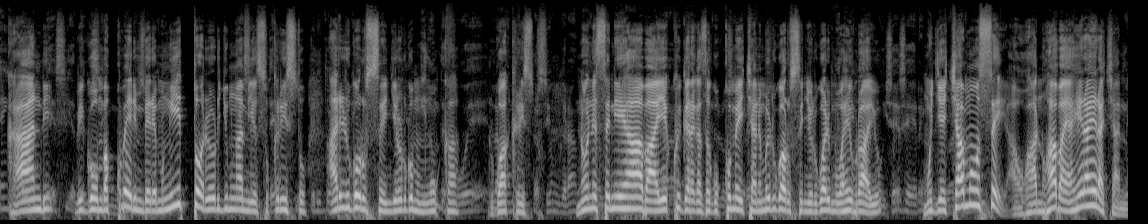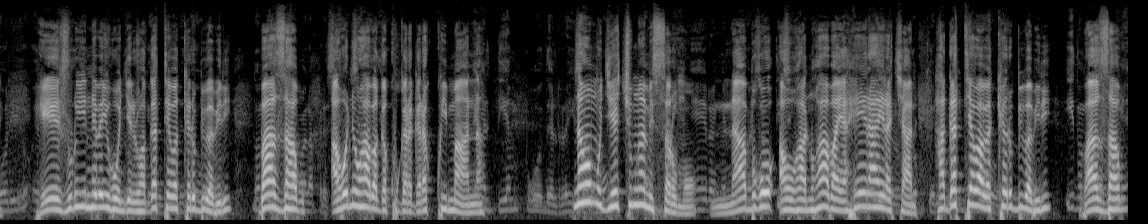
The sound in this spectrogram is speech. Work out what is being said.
Kandi bigomba kubera imbere mu itorero ry'umwami Yesu kirisito ari rwo rusengero rwo mu mwuka rwa kirisito none se nihe habaye kwigaragaza gukomeye cyane muri rwa rusengero rwari mu baheburayo mu gihe cya mose aho hantu habaye ahera hera cyane. Hejuru y'intebe y'ihongerero hagati y'abakerubi babiri ba zahabu aho ni ho habaga kugaragara kw'imana. Naho mu gihe cy'umwami salomo nabwo aho hantu habaye ahera ahera cyane hagati y'aba bakerubi babiri ba zahabu.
